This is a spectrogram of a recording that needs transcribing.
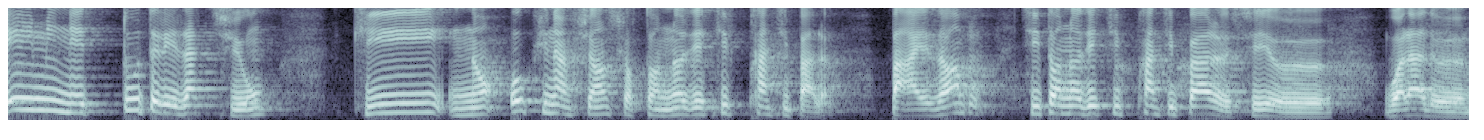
éliminer toutes les actions qui n'ont aucune influence sur ton objectif principal. Par exemple, si ton objectif principal c'est euh, voilà de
